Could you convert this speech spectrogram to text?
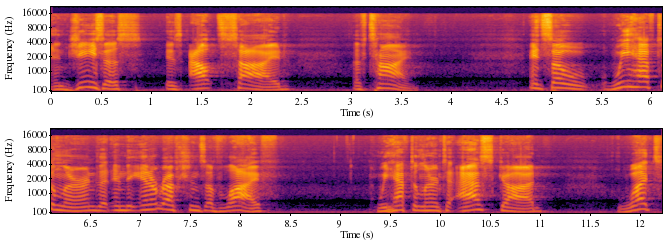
And Jesus is outside of time. And so we have to learn that in the interruptions of life, we have to learn to ask God, What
